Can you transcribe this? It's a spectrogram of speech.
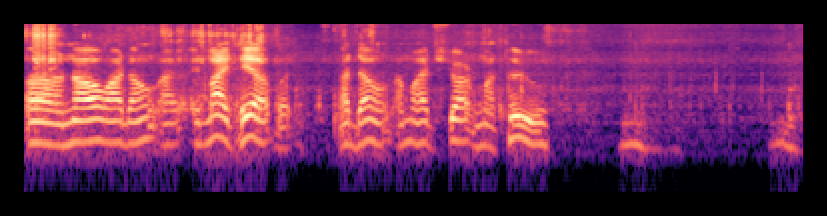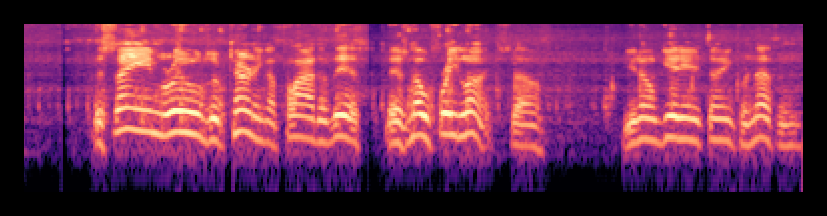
Uh, no, I don't. I, it might help, but I don't. I'm gonna have to sharpen my tool. The same rules of turning apply to this. There's no free lunch, so you don't get anything for nothing.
